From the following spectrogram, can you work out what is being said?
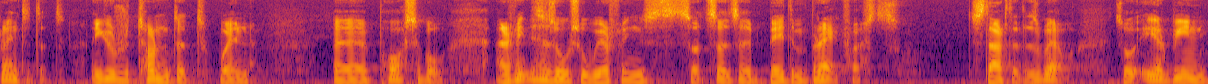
rented it and you returned it when uh, possible. And I think this is also where things such as uh, bed and breakfasts started as well. So Airbnb,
